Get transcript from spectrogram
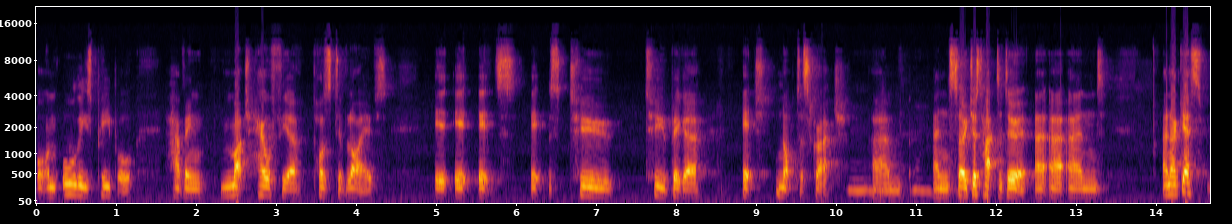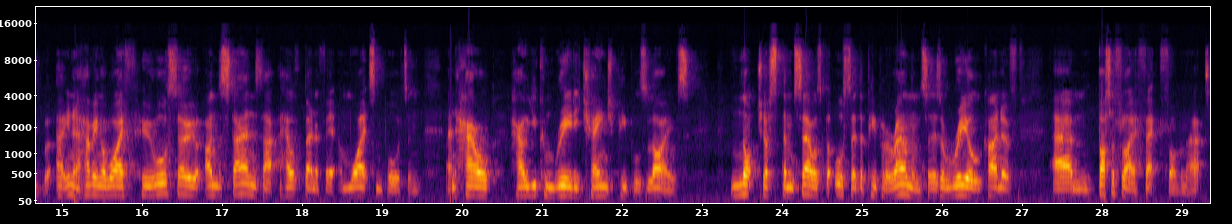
on all these people having much healthier, positive lives it, it it's it's too too big a itch not to scratch, mm. um, and so just had to do it. Uh, uh, and and I guess uh, you know having a wife who also understands that health benefit and why it's important, and how how you can really change people's lives, not just themselves but also the people around them. So there's a real kind of um, butterfly effect from that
